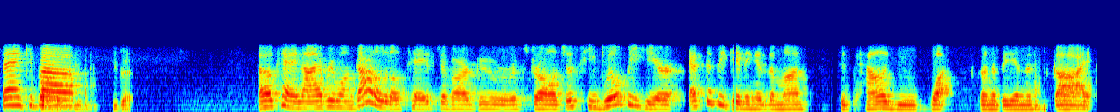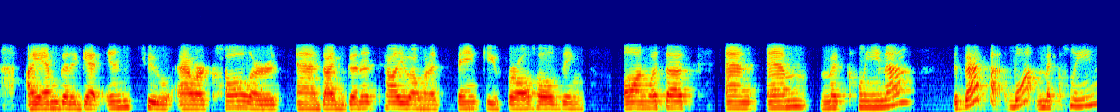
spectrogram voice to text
Thank you, Bob. right, you, you bet. Okay, now everyone got a little taste of our guru astrologist. He will be here at the beginning of the month to tell you what's going to be in the sky. I am going to get into our callers, and I'm going to tell you I want to thank you for all holding on with us. And M. McLeana, is that what McLean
